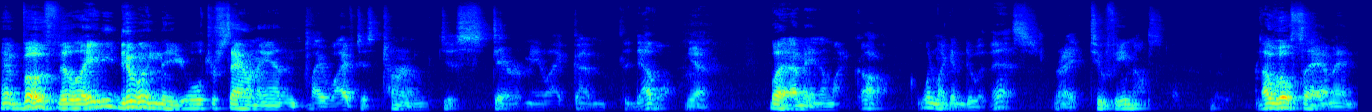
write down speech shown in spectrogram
and both the lady doing the ultrasound and my wife just turn and just stare at me like I'm the devil. Yeah. But I mean, I'm like, oh, what am I going to do with this? Right, two females. I will say, I mean,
